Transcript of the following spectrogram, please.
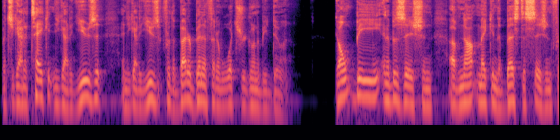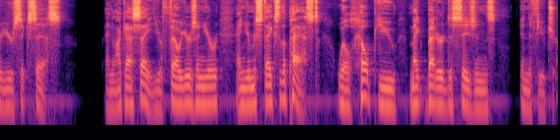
But you got to take it and you got to use it and you got to use it for the better benefit of what you're going to be doing. Don't be in a position of not making the best decision for your success. And like I say, your failures and your and your mistakes of the past will help you make better decisions in the future.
